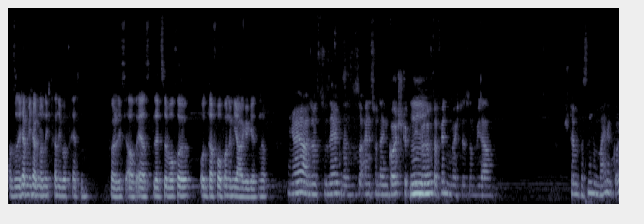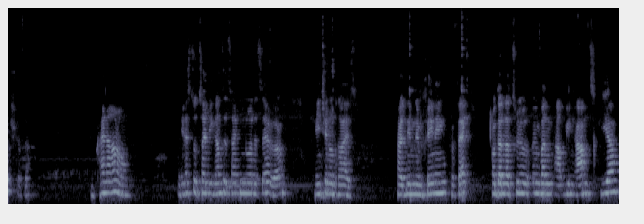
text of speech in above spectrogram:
Also ich habe mich halt noch nicht dran überfressen. Weil ich es auch erst letzte Woche und davor von einem Jahr gegessen habe. Ja, ja, also das ist zu selten. Das ist so eines von deinen Goldstücken, die Mhm. du öfter finden möchtest und wieder. Stimmt, was sind denn meine Goldstücke? Keine Ahnung. Ich esse zurzeit die ganze Zeit nur dasselbe. Hähnchen und Reis. Halt neben dem Training, perfekt. Und dann dazu irgendwann ab- gegen Abend Skier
